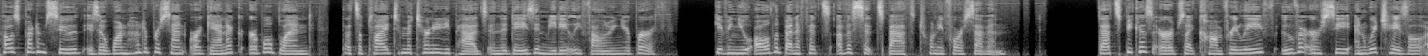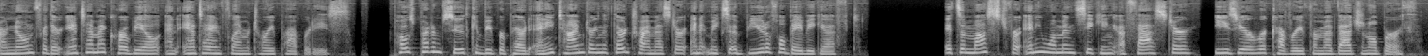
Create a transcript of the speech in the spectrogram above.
Postpartum Soothe is a 100% organic herbal blend that's applied to maternity pads in the days immediately following your birth giving you all the benefits of a sitz bath 24 7. That's because herbs like comfrey leaf, uva ursi, and witch hazel are known for their antimicrobial and anti inflammatory properties. Postpartum Soothe can be prepared anytime during the third trimester, and it makes a beautiful baby gift. It's a must for any woman seeking a faster, easier recovery from a vaginal birth.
